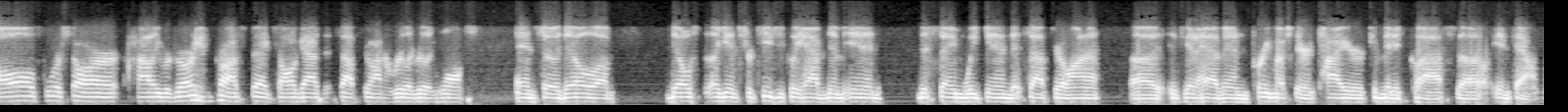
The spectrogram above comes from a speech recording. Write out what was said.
all four star, highly regarded prospects, all guys that South Carolina really, really wants. And so they'll, um, they'll again strategically have them in the same weekend that South Carolina uh, is going to have in pretty much their entire committed class uh, in town.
